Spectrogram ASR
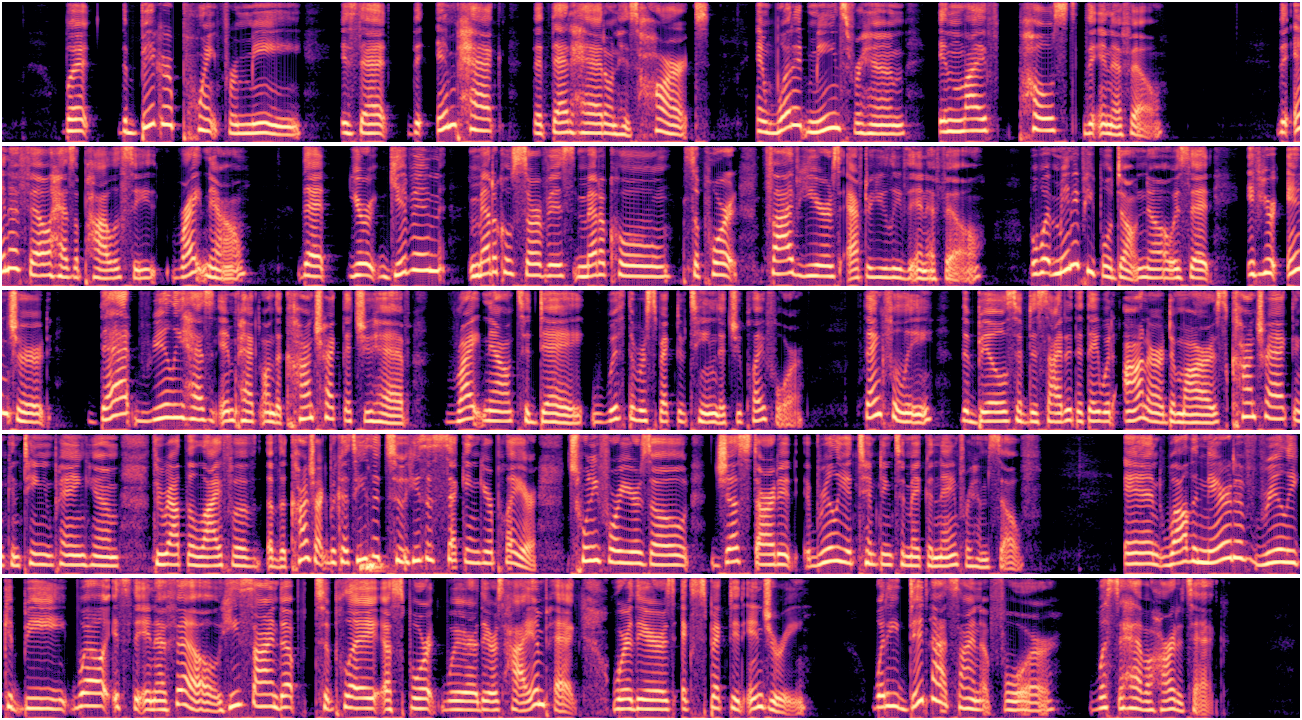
but the bigger point for me is that the impact that that had on his heart and what it means for him in life post the NFL. The NFL has a policy right now that you're given medical service, medical support five years after you leave the NFL. But what many people don't know is that if you're injured, that really has an impact on the contract that you have right now, today, with the respective team that you play for. Thankfully, the Bills have decided that they would honor Damar's contract and continue paying him throughout the life of, of the contract because he's a two, he's a second year player, 24 years old, just started really attempting to make a name for himself. And while the narrative really could be, well, it's the NFL, he signed up to play a sport where there's high impact, where there's expected injury. What he did not sign up for was to have a heart attack.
